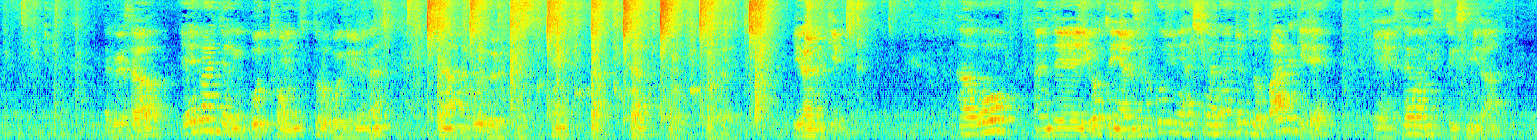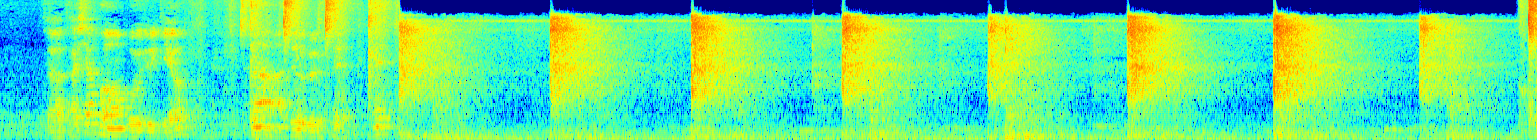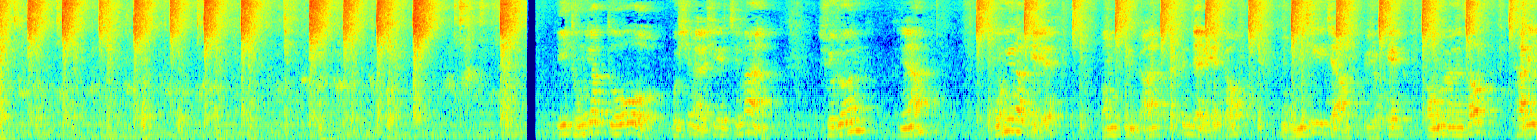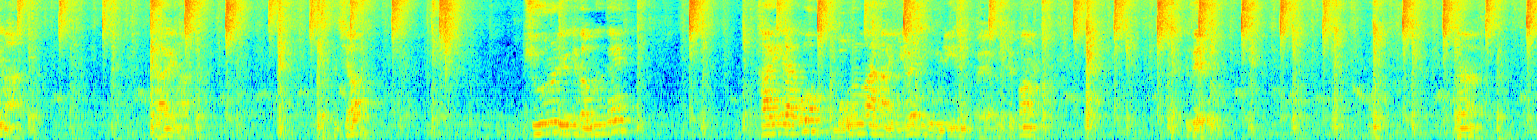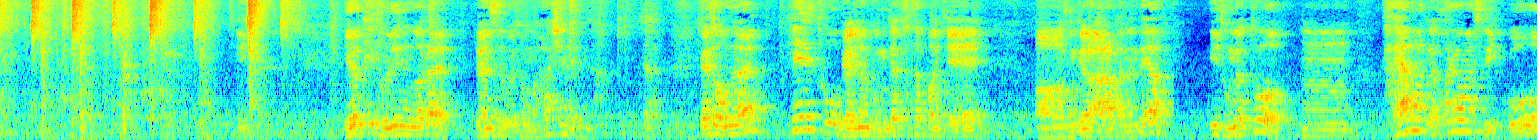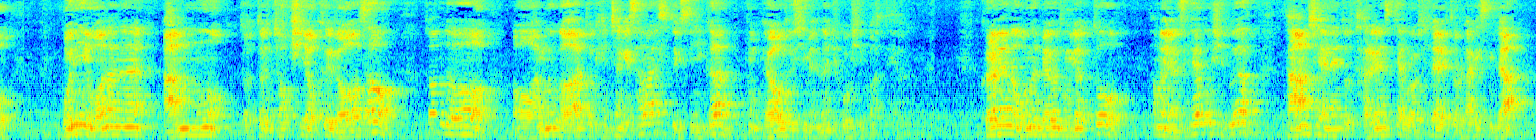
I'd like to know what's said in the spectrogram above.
자, 그래서 일반적인 보통 속도로 보여드리면은 하나, 둘, 셋, 넷, 다섯, 이런 느낌 하고 이제 이것도 연습을 꾸준히 하시면은 좀 더 빠르게 예, 사용하실 수도 있습니다. 자 다시 한번 보여드릴게요. 하나, 둘, 셋, 넷. 이 동작도 보시면 아시겠지만 줄은 그냥 동일하게 넘습니다. 같은 자리에서 뭐 움직이지 않고 이렇게 넘으면서 다리만 다리만 그렇죠? 줄을 이렇게 넘는데 다리하고 몸만 이런 식으로 움직이는 거예요. 그렇죠? 그대로 어. 하나 이렇게 돌리는 거를 연습을 정말 하셔야 됩니다. 자, 그래서 오늘 힐토 변형 동작 다섯 번째 어, 동작을 알아봤는데요. 이 동작도 음, 다양하게 활용할 수 있고 본인이 원하는 안무 어떤 적시 역수에 넣어서 좀더 어, 안무가 좀 괜찮게 살아날 수도 있으니까 좀 배워두시면 좋으실 것 같아요. 그러면 오늘 배운 동작도 한번 연습해 보시고요. 다음 시간에 또 다른 스텝으로 찾아뵙도록 하겠습니다.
